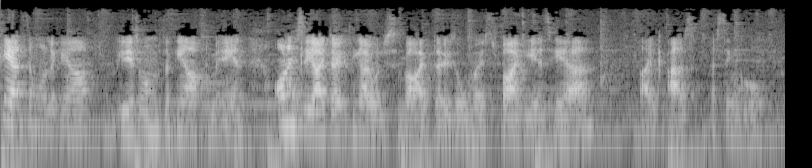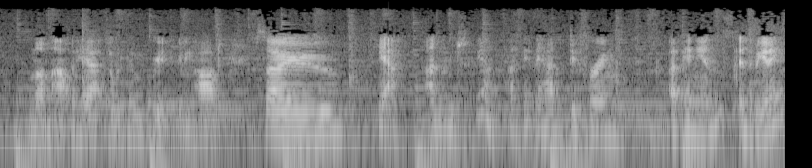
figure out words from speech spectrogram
he had someone looking after, you know, someone was looking after me, and honestly, I don't think I would have survived those almost five years here, like as a single mum out here. It would have been really, really hard. So yeah, and yeah, I think they had differing opinions in the beginning.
